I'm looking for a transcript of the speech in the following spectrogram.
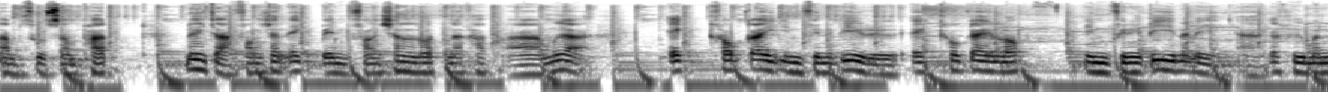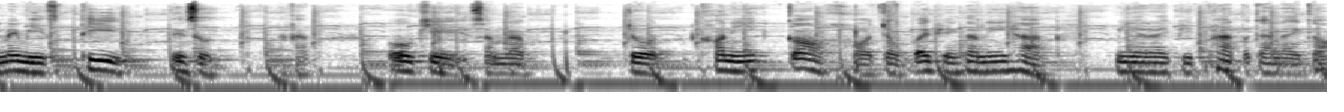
ต่ำสุดสัมพัทธ์เนื่องจากฟังก์ชัน x เป็นฟังก์ชันลดนะครับอ่าเมื่อ x เข้าใกล้ infinity หรือ x เข้าใกล้ลบ infinity นั่นเองอ่าก็คือมันไม่มีที่สิ้นสุดนะครับ โอเคสำหรับโจทย์ข้อนี้ก็ขอจบไว้เพียงเท่านี้หากมีอะไรผิดพลาดประการใดก็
